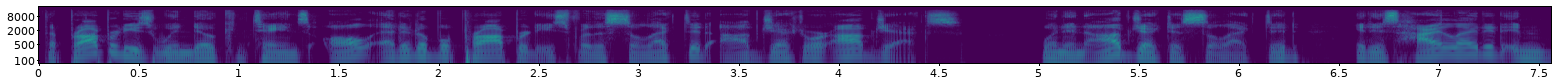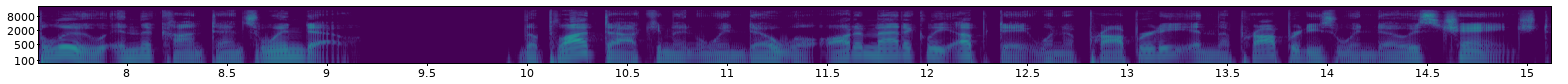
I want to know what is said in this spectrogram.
The Properties window contains all editable properties for the selected object or objects. When an object is selected, it is highlighted in blue in the Contents window. The Plot document window will automatically update when a property in the Properties window is changed,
